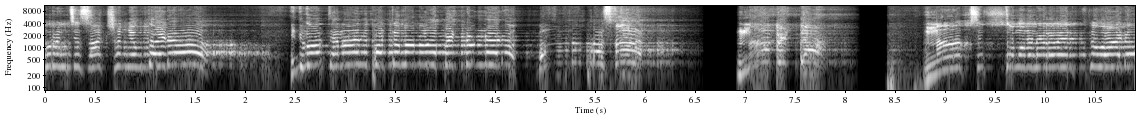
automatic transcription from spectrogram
గురించి సాక్ష్యం చెబుతాడు. ఇదిగో తెనాలి పట్టణంలో పెట్టున్నాడు ప్రసాద్ నా బిడ్డ నా చిత్తమును నెరవేర్చువాడు.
